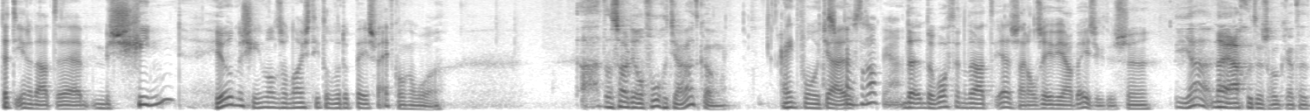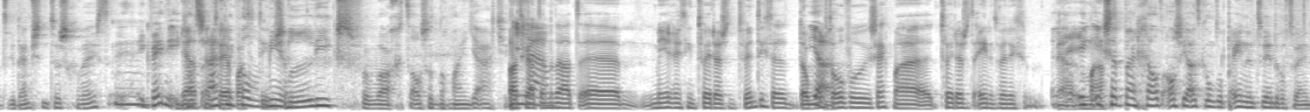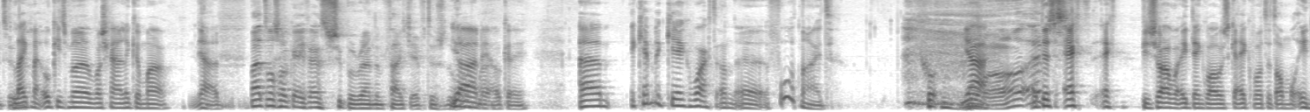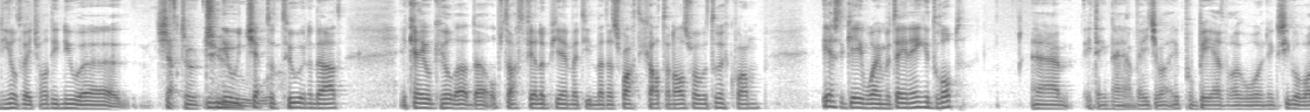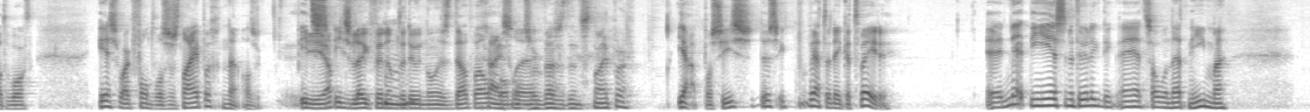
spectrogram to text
Dat die inderdaad eh, misschien, heel misschien, wel eens een launch titel voor de PS5 kon gaan worden. Ah, dan zou die al volgend jaar uitkomen. Eind volgend Dat is jaar. best rap, ja. de- Er wordt inderdaad, ja, ze zijn al zeven jaar bezig. Dus eh, Ja, nou ja, goed, er is ook Red Dead Redemption tussen geweest. Mm. Ik weet niet, ik Ja, had eigenlijk wel meer leaks verwacht als het nog maar een jaartje Maar is. het gaat inderdaad eh, meer richting 2020. Daar, daar Ja. wordt over gezegd, maar 2021... Ja, ik, ik zet mijn geld als hij uitkomt op 21 of 22. lijkt mij ook iets meer waarschijnlijker, maar ja, Maar het was ook even een super random feitje even tussendoor. ja nee, oké. Ehm, ik heb een keer gewacht aan eh, Fortnite. Ja, What? het is echt, echt bizar. Maar ik denk wel eens kijken wat het allemaal inhield, weet je wel. Die nieuwe, Chapter die 2. nieuwe chapter 2 inderdaad. Ik kreeg ook heel dat, dat opstartfilmpje met, die, met dat zwarte gat en alles wat weer terugkwam. Eerste game word je meteen ingedropt. Ehm, ik denk, nou ja, weet je wel, ik probeer het wel gewoon. Ik zie wel wat wordt. eerste wat ik vond was een sniper. Nou, als ik iets, Yep. iets leuk vind om te Mhm. doen, dan is dat wel. Eh, onze resident sniper. ja, precies. Dus ik werd in één keer tweede. Eh, net niet eerste natuurlijk. Ik denk, nee, het zal wel net niet. Maar...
